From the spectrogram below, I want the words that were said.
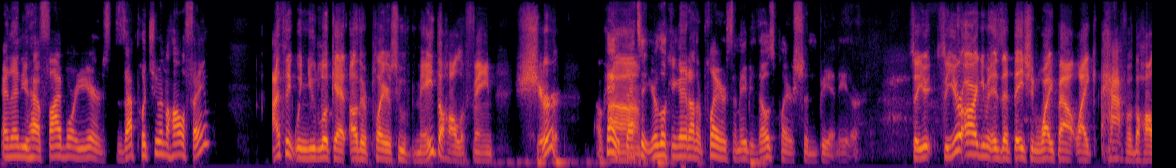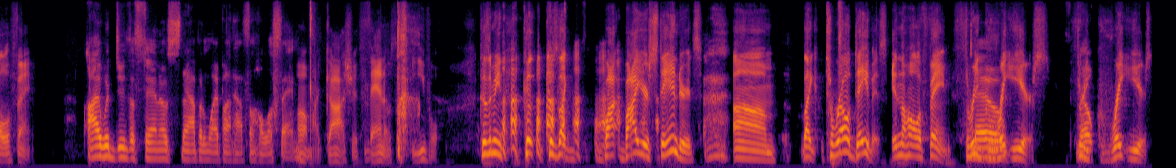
and then you have five more years. Does that put you in the Hall of Fame? I think when you look at other players who've made the Hall of Fame, sure. Okay, that's Um, it. You're looking at other players, and maybe those players shouldn't be in either. So you, so your argument is that they should wipe out like half of the Hall of Fame. I would do the Thanos snap and wipe out half the Hall of Fame. Oh my gosh, you're Thanos. is evil. Because I mean, because like by, by your standards, um, like Terrell Davis in the Hall of Fame, three No. great years, three Nope. great years,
